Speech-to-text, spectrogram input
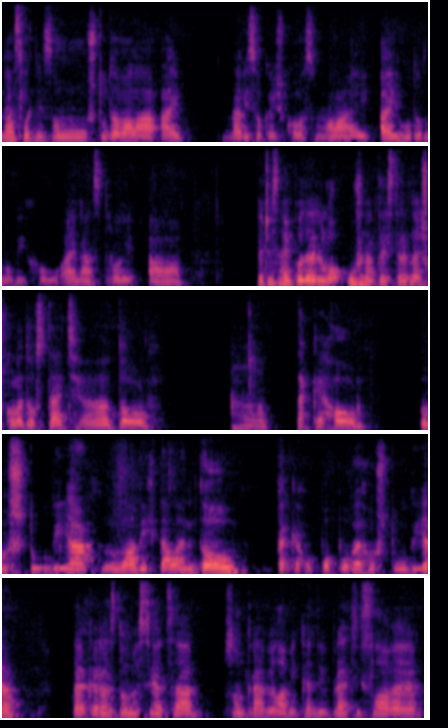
následne som študovala aj na vysokej škole som mala aj, aj hudobnú výchovu, aj nástroj a keďže sa mi podarilo už na tej strednej škole dostať eh, do hm, takého štúdia mladých talentov, takého popového štúdia, tak raz do mesiaca som trávila víkendy v Bratislave.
